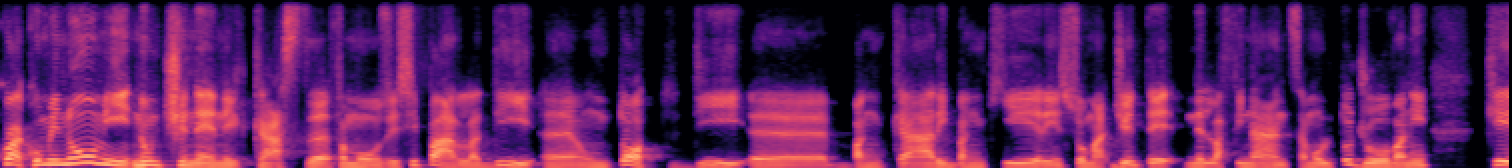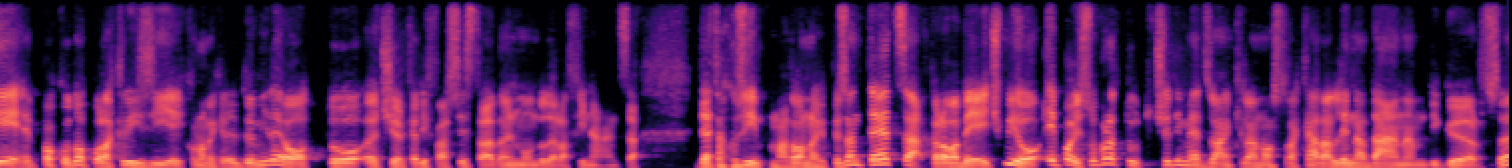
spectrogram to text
Qua come nomi non ce n'è nel cast famosi, si parla di eh, un tot di eh, bancari, banchieri, insomma gente nella finanza molto giovani che poco dopo la crisi economica del 2008 eh, cerca di farsi strada nel mondo della finanza. Detta così, madonna che pesantezza, però vabbè, HBO e poi soprattutto c'è di mezzo anche la nostra cara Lena Dunham di Girls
